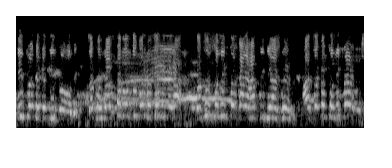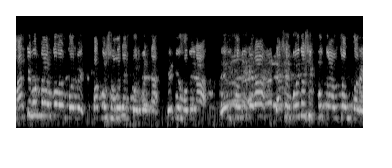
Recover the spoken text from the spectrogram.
তীব্র থেকে তীব্র হবে। যখন রাস্তা বন্ধ করবে শ্রমিকেরা, তখন শ্রমিকদের গায়ে হাত দিয়ে আসবে। আর যখন শ্রমিকরা শান্তিপূর্ণ আন্দোলন করবে, তখন সমাধান করবেন না। এটি হবে না। এই শ্রমিকেরা দেশের বৈদেশিক মুদ্রা অর্জন করে।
